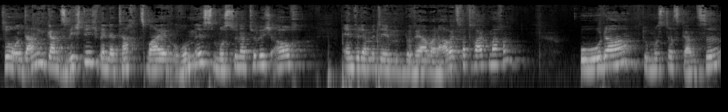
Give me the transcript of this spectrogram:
So, und dann ganz wichtig, wenn der Tag zwei rum ist, musst du natürlich auch entweder mit dem Bewerber einen Arbeitsvertrag machen oder du musst das Ganze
